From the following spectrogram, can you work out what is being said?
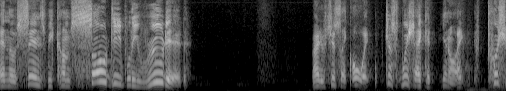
and those sins become so deeply rooted. Right? It was just like, oh, I just wish I could, you know, I push,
